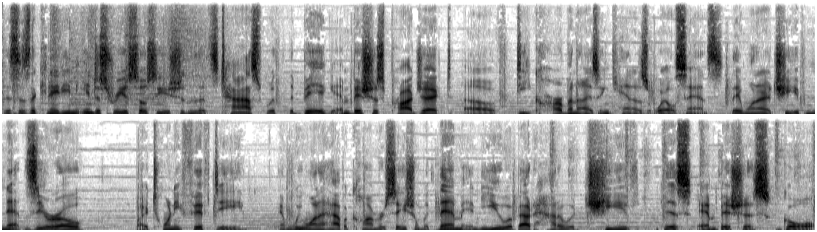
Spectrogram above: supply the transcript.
This is the Canadian Industry Association that's tasked with the big, ambitious project of decarbonizing Canada's oil sands. They want to achieve net zero by 2050, and we want to have a conversation with them and you about how to achieve this ambitious goal.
